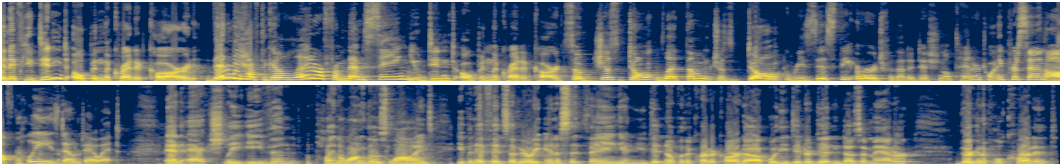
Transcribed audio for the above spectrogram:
and if you didn't open the credit card, then we have to get a letter from them saying you didn't open the credit card. So just don't let them, just don't resist the urge for that additional 10 or 20% off. Please don't do it. And actually, even playing along those lines, even if it's a very innocent thing and you didn't open the credit card up, whether you did or didn't doesn't matter. They're going to pull credit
